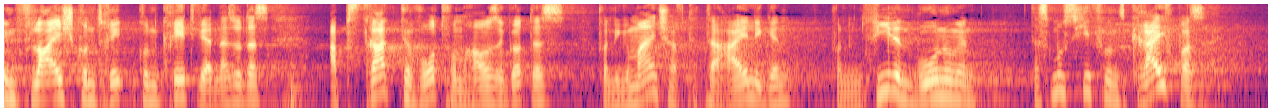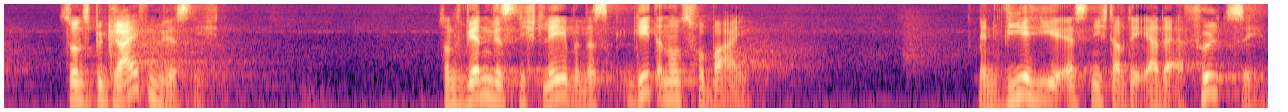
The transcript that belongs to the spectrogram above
im Fleisch konkret, konkret werden. Also das abstrakte Wort vom Hause Gottes, von der Gemeinschaft der Heiligen, von den vielen Wohnungen, das muss hier für uns greifbar sein. Sonst begreifen wir es nicht. Sonst werden wir es nicht leben. Das geht an uns vorbei. Wenn wir hier es nicht auf der Erde erfüllt sehen.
